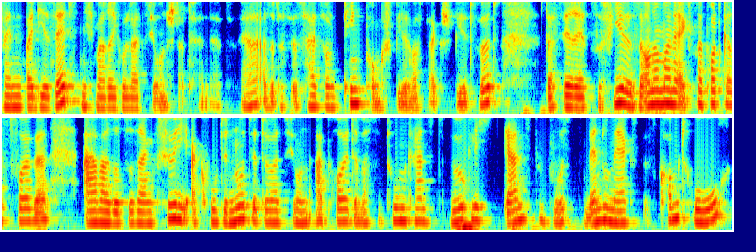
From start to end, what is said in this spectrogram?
wenn bei dir selbst nicht mal Regulation stattfindet. Ja, also das ist halt so ein Ping-Pong-Spiel, was da gespielt wird. Das wäre jetzt zu viel, das ist auch nochmal eine extra Podcast-Folge, aber sozusagen für die akute Notsituation ab heute, was du tun kannst, wirklich ganz bewusst, wenn du merkst, es kommt hoch.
